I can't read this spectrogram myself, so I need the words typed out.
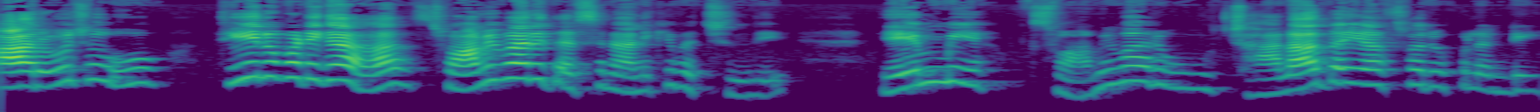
ఆ రోజు తీరుబడిగా స్వామివారి దర్శనానికి వచ్చింది. ఏమి స్వామివారు చాలా దయాస్వరూపులండి.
